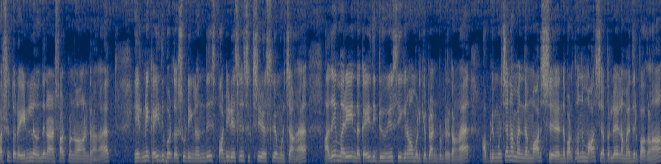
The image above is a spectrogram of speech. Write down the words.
வருஷத்தோட எண்ணில் வந்து நான் ஸ்டார்ட் பண்ணுவாங்கன்றாங்க. ஏற்கனவே கைதி படத்தோட ஷூட்டிங்கில் வந்து ஃபார்ட்டி டேஸ்லேயும் சிக்ஸ்டி டேஸ்லேயும் முடிச்சாங்க. அதே மாதிரி இந்த கைதி டூவையும் சீக்கிரமாக முடிக்க பிளான் போட்டிருக்காங்க. அப்படி முடிச்சா நம்ம இந்த மார்ச் இந்த படத்தை வந்து மார்ச் ஏப்ரல்லே நம்ம எதிர்பார்க்கலாம்.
